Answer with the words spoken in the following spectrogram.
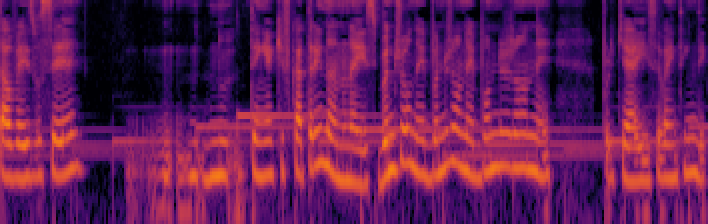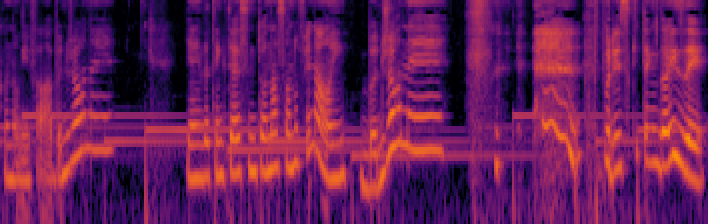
talvez você tenha que ficar treinando, né? Esse journée, bonne journée. Porque aí você vai entender quando alguém falar bonne journée. E ainda tem que ter essa entonação no final, hein? Bonne journée! Por isso que tem dois E.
